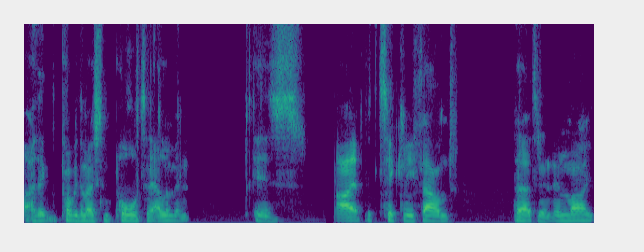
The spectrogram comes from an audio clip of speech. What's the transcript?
I think probably the most important element is I particularly found pertinent in my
